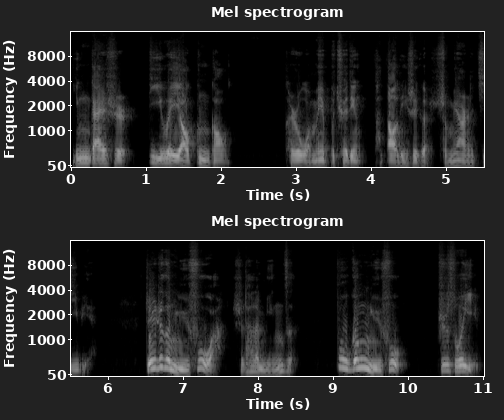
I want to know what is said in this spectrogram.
应该是地位要更高。可是我们也不确定他到底是个什么样的级别。至于这个女傅啊，是他的名字。不更女傅之所以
